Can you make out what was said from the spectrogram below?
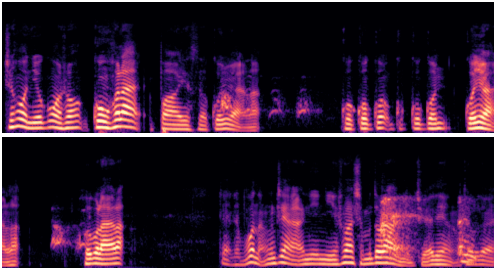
之后你就跟我说滚回来，不好意思，滚远了，滚滚滚滚滚滚滚远了，回不来了。这这不能这样，你你说什么都让你决定，对不对？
